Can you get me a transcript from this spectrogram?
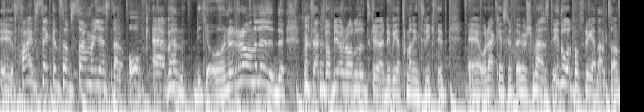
Eh, Five Seconds of Summer gästar och även Björn Ranelid. Exakt vad Björn Ranelid ska göra det vet man inte riktigt. Eh, och det här kan ju sluta hur som helst. Idol på fredag alltså.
